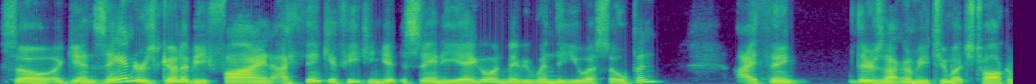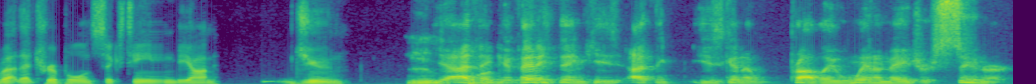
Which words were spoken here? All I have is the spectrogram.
So again, Xander's going to be fine. I think if he can get to San Diego and maybe win the US Open, I think there's not going to be too much talk about that triple and 16 beyond June. Yeah, I think if anything, he's I think he's going to probably win a major sooner.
